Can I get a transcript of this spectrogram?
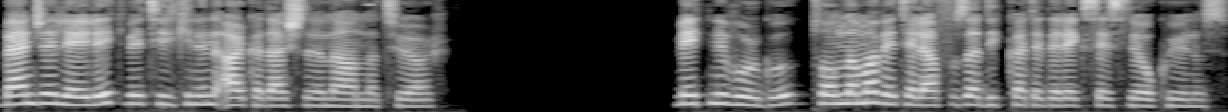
Bence leylek ve tilkinin arkadaşlığını anlatıyor. Metni vurgu, tonlama ve telaffuza dikkat ederek sesli okuyunuz.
